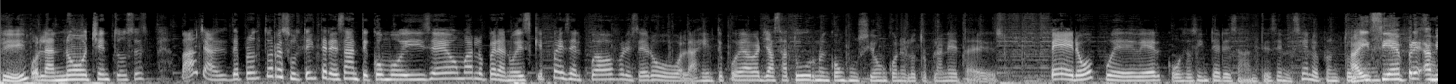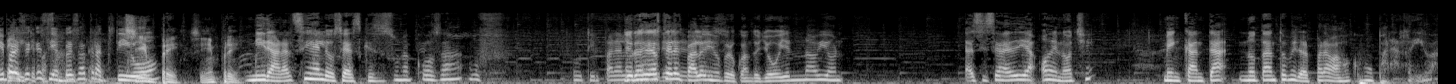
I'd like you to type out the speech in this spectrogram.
Sí. por la noche, entonces vaya, de pronto resulta interesante. Como dice Omar Lopera, no es que pues él pueda ofrecer o la gente pueda ver ya Saturno en conjunción con el otro planeta, eso. Pero puede ver cosas interesantes en el cielo. De pronto. Ahí siempre, a mí me parece que siempre es atractivo Siempre, siempre. mirar al cielo, o sea, es que eso es una cosa, uf. Útil para Yo no sé a ustedes les pasa lo mismo, pero cuando yo voy en un avión, así sea de día o de noche, me encanta no tanto mirar para abajo como para arriba.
